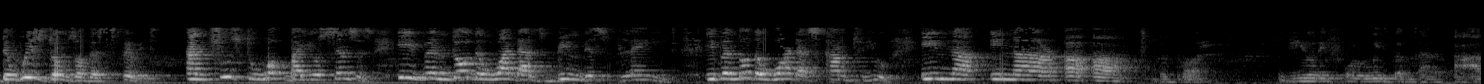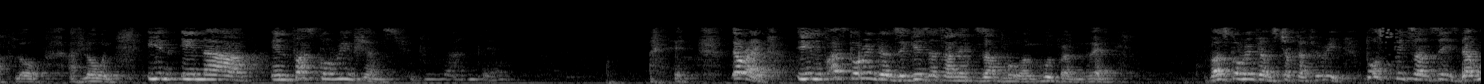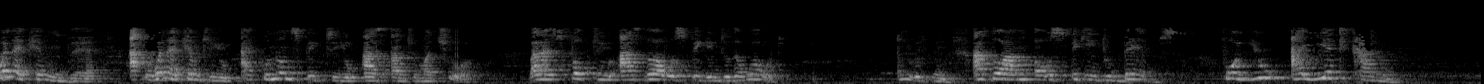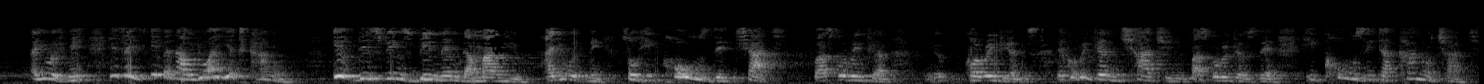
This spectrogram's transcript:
the wisdoms of the Spirit and choose to walk by your senses, even though the word has been displayed, even though the word has come to you. In, uh, in our, uh, uh, oh boy, beautiful wisdoms are, are, flow, are flowing. In in uh, in First Corinthians, should we run there? All right. In First Corinthians, he gives us an example, a good one there. First Corinthians chapter three, Paul speaks and says that when I came there, I, when I came to you, I could not speak to you as unto mature, but I spoke to you as though I was speaking to the world. Are you with me? As though I'm, I was speaking to babes. For you are yet carnal. Are you with me? He says, even now you are yet carnal. If these things be named among you, are you with me? So he calls the church, First Corinthians, Corinthians, the Corinthian church in First Corinthians there, he calls it a carnal church.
